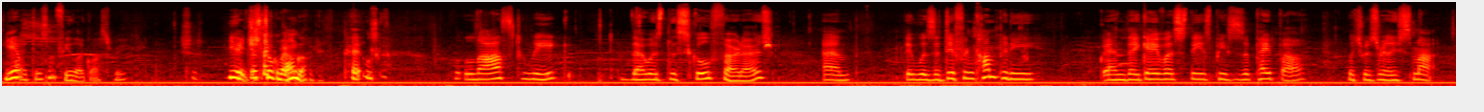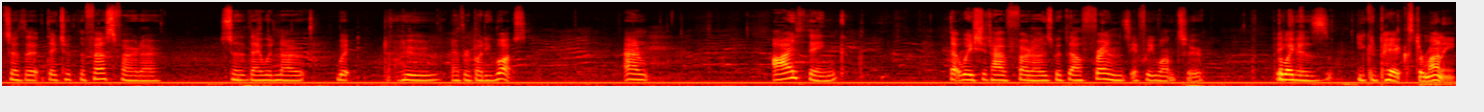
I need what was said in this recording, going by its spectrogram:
Yeah, it doesn't feel like last week. Yeah, let's just took talk about it. longer. Okay, let's go. Last week, there was the school photos, and it was a different company, and they gave us these pieces of paper, which was really smart. So that they took the first photo, so that they would know wh- who everybody was. And I think that we should have photos with our friends if we want to, But, like- because You could pay extra money.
